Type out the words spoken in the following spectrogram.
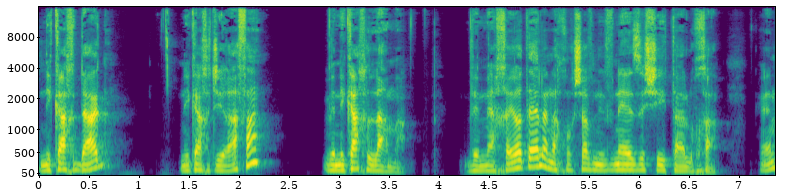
ניקח דג, ניקח ג'ירפה וניקח למה. ומהחיות האלה אנחנו עכשיו נבנה איזושהי תהלוכה. כן?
